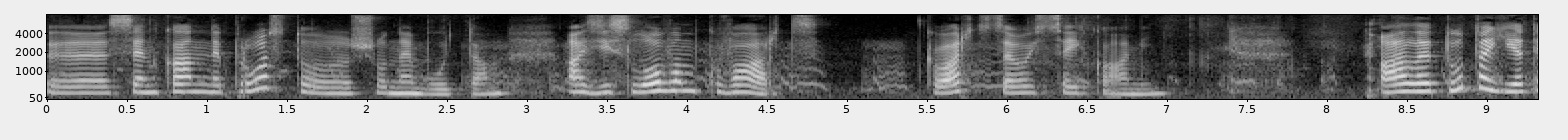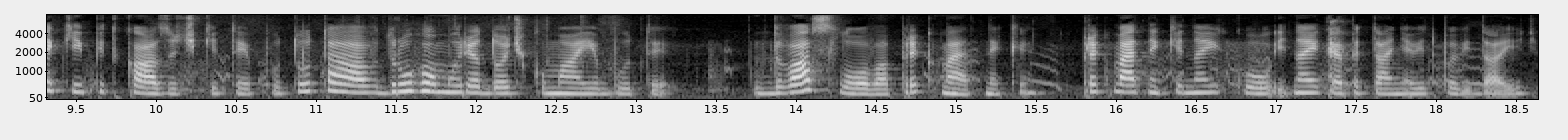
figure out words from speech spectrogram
Е, сенкан не просто що-небудь там, а зі словом кварц. Кварц це ось цей камінь. Але тут є такі підказочки, типу, тут в другому рядочку має бути два слова, прикметники. Прикметники на, яку, на яке питання відповідають?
